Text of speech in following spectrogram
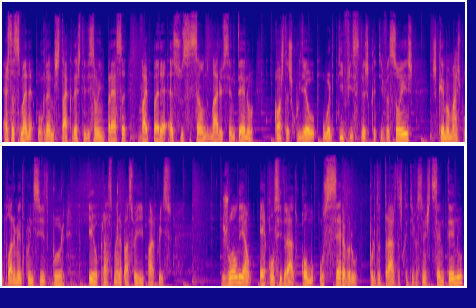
Esta semana, o grande destaque desta edição impressa vai para a sucessão de Mário Centeno. Costa escolheu o artífice das cativações, esquema mais popularmente conhecido por Eu para a semana passo aí e pago isso. João Leão é considerado como o cérebro por detrás das cativações de Centeno,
